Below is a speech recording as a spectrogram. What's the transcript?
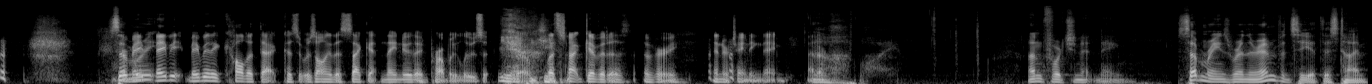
Or Submarine. maybe, maybe maybe they called it that because it was only the second and they knew they'd probably lose it. Yeah. So let's not give it a, a very entertaining name. I don't oh, know. Oh boy. Unfortunate name. Submarines were in their infancy at this time,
